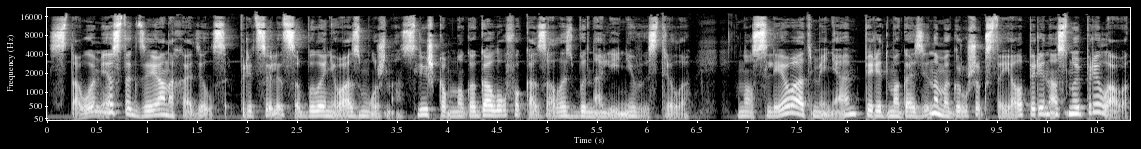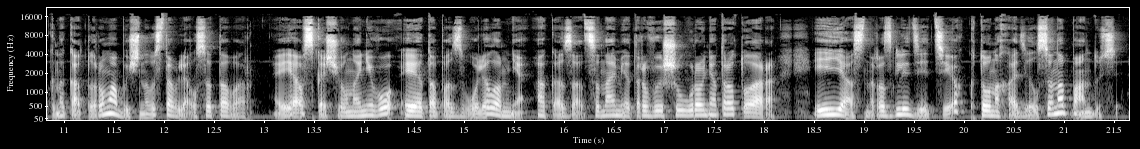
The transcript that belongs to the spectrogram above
С того места, где я находился, прицелиться было невозможно. Слишком много голов оказалось бы на линии выстрела. Но слева от меня, перед магазином игрушек, стоял переносной прилавок, на котором обычно выставлялся товар. Я вскочил на него, и это позволило мне оказаться на метр выше уровня тротуара и ясно разглядеть тех, кто находился на пандусе.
